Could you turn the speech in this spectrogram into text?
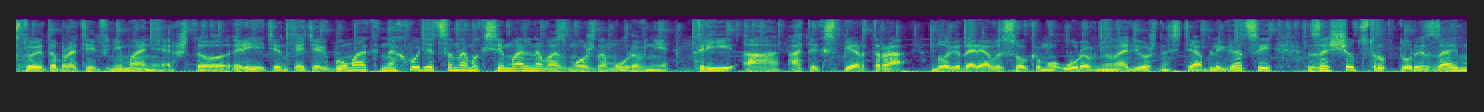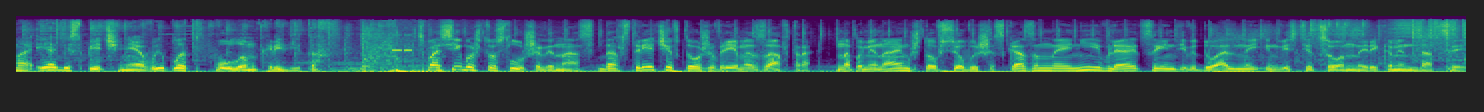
Стоит обратить внимание, что рейтинг этих бумаг находится на максимально возможном уровне 3А от эксперт РА, благодаря высокому уровню надежности надежности облигаций за счет структуры займа и обеспечения выплат пулом кредитов. Спасибо, что слушали нас. До встречи в то же время завтра. Напоминаем, что все вышесказанное не является индивидуальной инвестиционной рекомендацией.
